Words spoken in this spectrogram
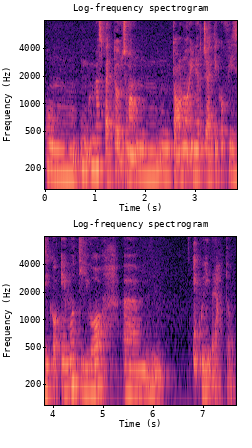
un, un aspetto, insomma, un, un, tono energetico, fisico, emotivo ehm, equilibrato.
